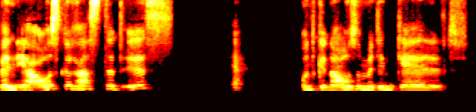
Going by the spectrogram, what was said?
wenn er ausgerastet ist. Und genauso mit dem Geld.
